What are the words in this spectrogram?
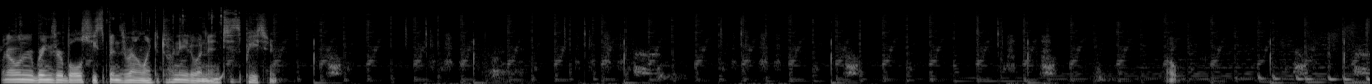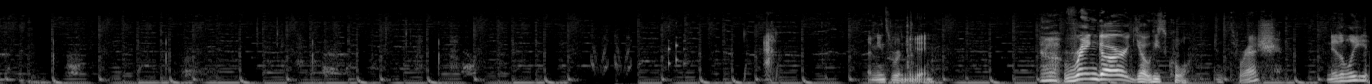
When her owner brings her bowl, she spins around like a tornado in anticipation. That means we're in the game. Rengar! Yo, he's cool. And Thresh? Nidalee?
